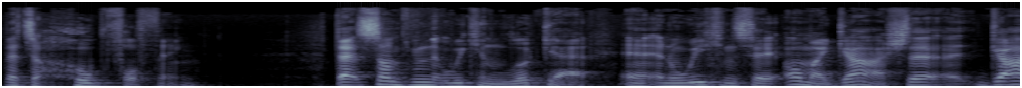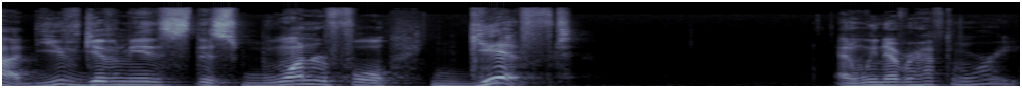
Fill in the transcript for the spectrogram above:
That's a hopeful thing that's something that we can look at and, and we can say, oh my gosh, that, God, you've given me this, this wonderful gift. And we never have to worry.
